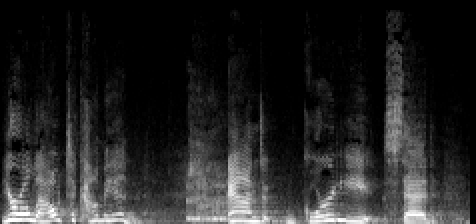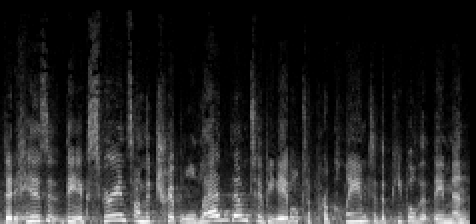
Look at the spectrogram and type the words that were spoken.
You're allowed to come in. And Gordy said that his, the experience on the trip led them to be able to proclaim to the people that they meant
